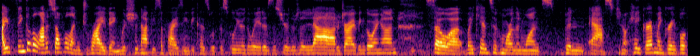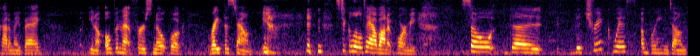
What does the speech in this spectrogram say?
I think of a lot of stuff while I'm driving, which should not be surprising because with the school year the way it is this year, there's a lot of driving going on. So uh, my kids have more than once been asked, you know, hey, grab my gray book out of my bag, you know, open that first notebook, write this down, stick a little tab on it for me. So the the trick with a brain dump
